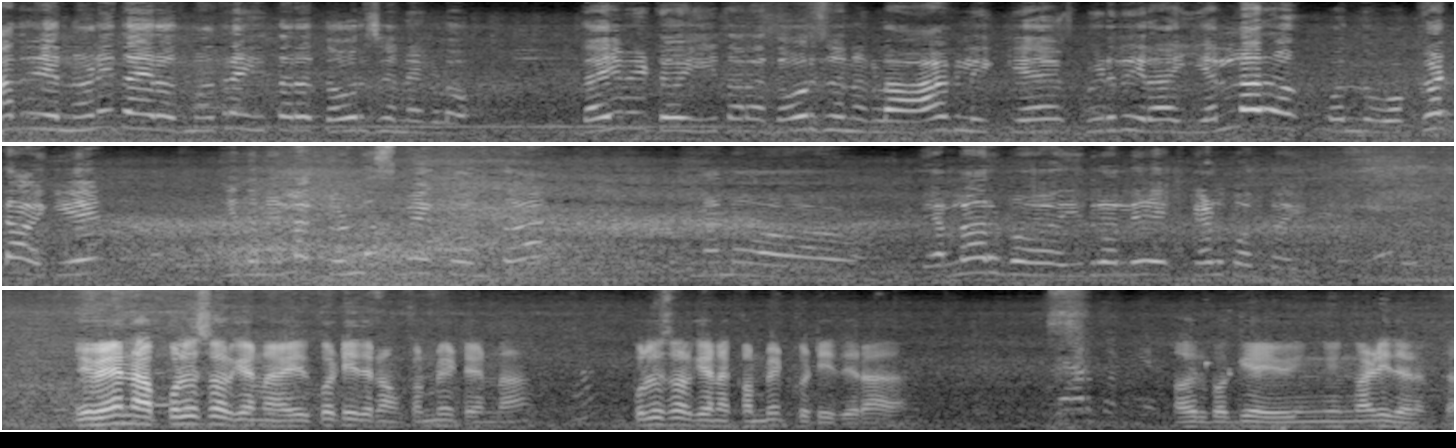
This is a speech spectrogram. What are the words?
ಆದರೆ ನಡೀತಾ ಇರೋದು ಮಾತ್ರ ಈ ಥರ ದೌರ್ಜನ್ಯಗಳು. ದಯವಿಟ್ಟು ಈ ಥರ ದೌರ್ಜನ್ಯಗಳು ಆಗಲಿಕ್ಕೆ ಬಿಡದಿರ? ಎಲ್ಲರೂ ಒಂದು ಒಗ್ಗಟ್ಟಾಗಿ ಇದನ್ನೆಲ್ಲ ಖಂಡಿಸ್ಬೇಕು ಅಂತ ನಾನು ಎಲ್ಲರ ಬ ಇದರಲ್ಲಿ ಕೇಳ್ಕೊತಾ ಇದ್ದೀನಿ. ನೀವೇನ ಪೊಲೀಸವ್ರಿಗೇನ ಇದು ಕೊಟ್ಟಿದ್ದೀರಾ ನಾವು ಕಂಪ್ಲೇಂಟ್ ಏನ ಪೊಲೀಸವ್ರಿಗೇನ ಕಂಪ್ಲೇಂಟ್ ಕೊಟ್ಟಿದ್ದೀರಾ? ಅವ್ರ ಬಗ್ಗೆ ಹಿಂಗೆ ಹಿಂಗೆ ಮಾಡಿದಾರಂತ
